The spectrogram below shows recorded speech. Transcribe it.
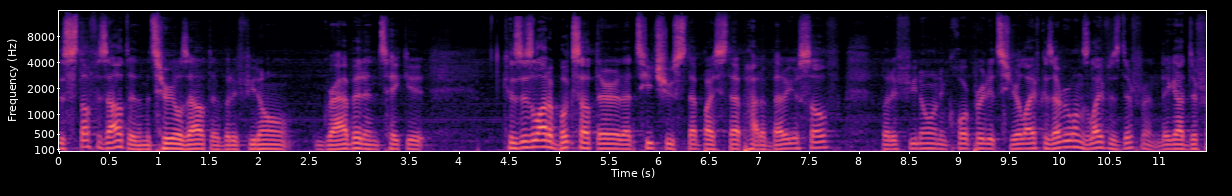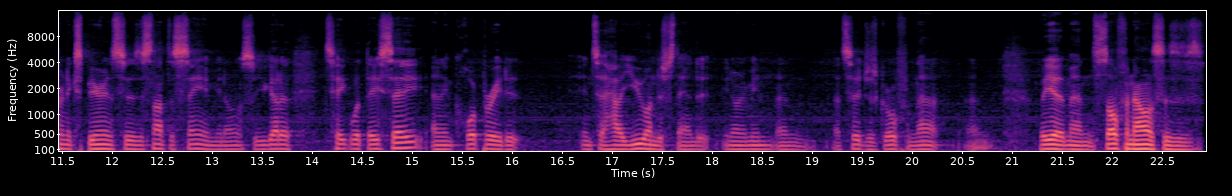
the stuff is out there, the material is out there, but if you don't grab it and take it, because there's a lot of books out there that teach you step by step how to better yourself. But if you don't incorporate it to your life, because everyone's life is different, they got different experiences. It's not the same, you know. So you gotta take what they say and incorporate it into how you understand it. You know what I mean? And that's it. Just grow from that. And but yeah, man, self analysis is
